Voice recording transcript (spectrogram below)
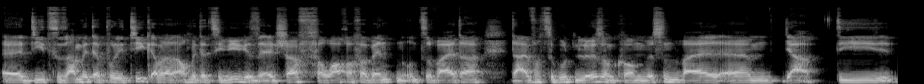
äh, die zusammen mit der Politik, aber dann auch mit der Zivilgesellschaft, Verbraucherverbänden und so weiter, da einfach zu guten Lösungen kommen müssen, weil ähm, ja die,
